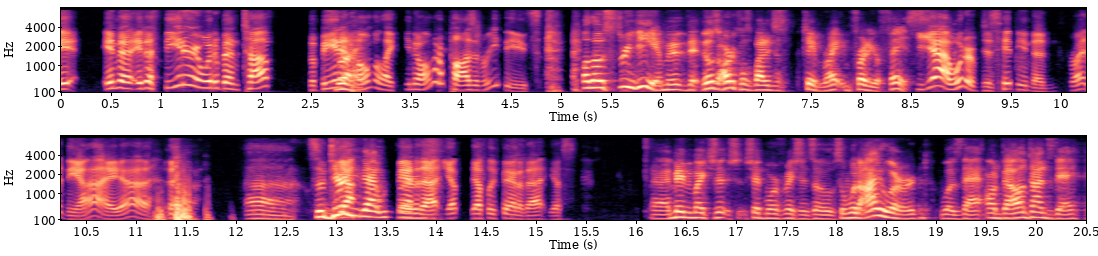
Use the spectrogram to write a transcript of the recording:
in a in a theater, it would have been tough. But being Right. at home, I'm like, you know, I'm gonna pause and read these. Although those 3D, I mean, th- those articles might have just came right in front of your face. yeah, it would have just hit me in the right in the eye. Yeah. Uh, so during Yeah, that, we fan learned- of that. Yep, definitely fan of that. Yes. Uh, maybe Mike should sh- shed more information. So, so what I learned was that on Valentine's Day,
